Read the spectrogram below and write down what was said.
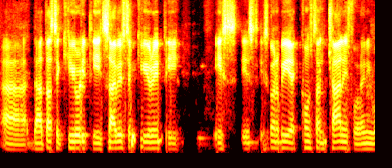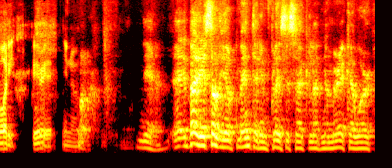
uh, data security, cyber security is is is going to be a constant challenge for anybody. Period. You know. Yeah, uh, but it's only augmented in places like Latin America, where,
